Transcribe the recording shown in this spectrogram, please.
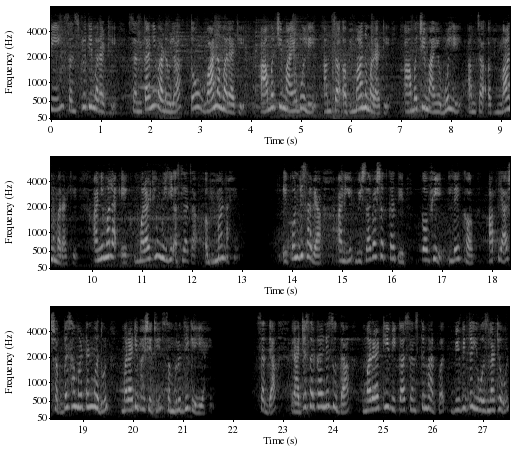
ती संस्कृती मराठी. संतांनी वाढवला तो वान मराठी. आमची मायबोली आमचा अभिमान मराठी. आमची मायबोली आमचा अभिमान मराठी. आणि मला एक मराठी मुलगी असल्याचा अभिमान आहे. एकोणविसाव्या आणि विसाव्या शतकातील कवी लेखक आपल्या शब्दसंघटनमधून मराठी भाषेची समृद्धी केली आहे. सध्या राज्य सरकारने सुद्धा मराठी विकास संस्थेमार्फत विविध योजना ठेवून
